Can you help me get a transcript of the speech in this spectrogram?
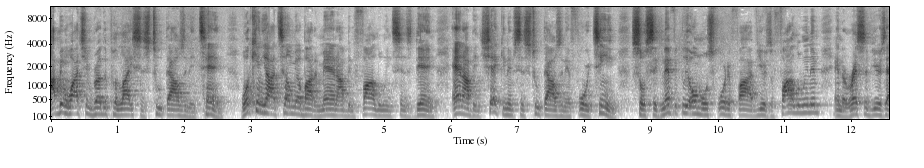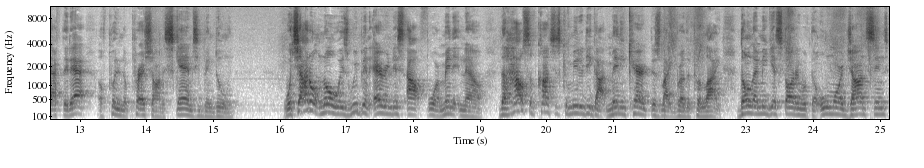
I've been watching Brother Polight since 2010. What can y'all tell me about a man I've been following since then? And I've been checking him since 2014. So significantly almost four to five years of following him and the rest of years after that of putting the pressure on the scams he's been doing. What y'all don't know is we've been airing this out for a minute now. The House of Conscious community got many characters like Brother Polight. Don't let me get started with the Umar Johnsons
